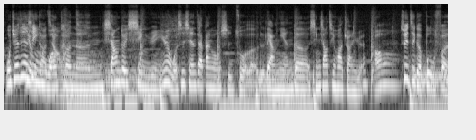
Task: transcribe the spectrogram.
我觉得这件事情我可能相对幸运，因为我是先在办公室做了两年的行销计划专员，哦，所以这个部分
